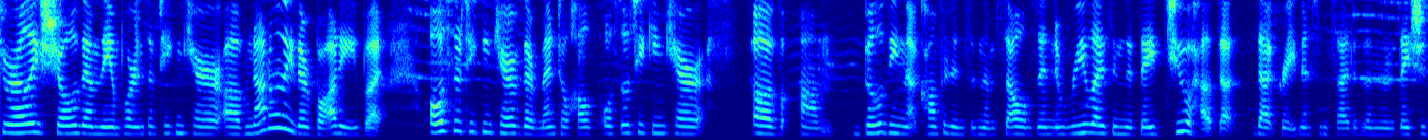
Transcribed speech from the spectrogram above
to really show them the importance of taking care of not only their body but also taking care of their mental health, also taking care of um, building that confidence in themselves and realizing that they too have that that greatness inside of them and that they should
